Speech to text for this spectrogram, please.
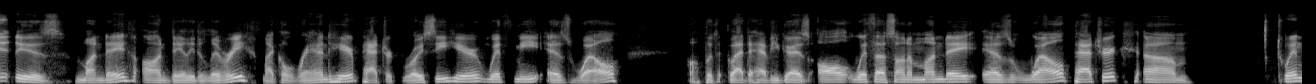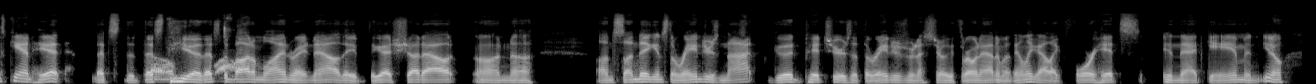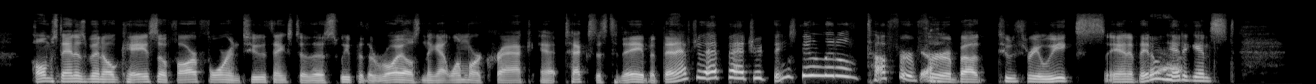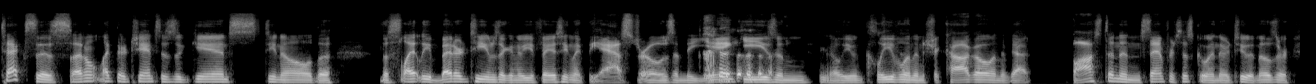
It is Monday on Daily Delivery. Michael Rand here, Patrick Reusse here with me as well. Oh, but glad to have you guys all with us on a Monday as well. Patrick, um, Twins can't hit. That's the that's oh, the uh, that's wow. the bottom line right now. They they got shut out on uh, on Sunday against the Rangers. Not good pitchers that the Rangers were necessarily throwing at them. They only got like four hits in that game, and you know homestand has been okay so far, four and two, thanks to the sweep of the Royals, and they got one more crack at Texas today. But then after that, Patrick, things get a little tougher yeah. for about two three weeks, and if they don't yeah. hit against Texas, I don't like their chances against you know the the slightly better teams they're going to be facing, like the Astros and the Yankees, and you know even Cleveland and Chicago, and they've got Boston and San Francisco in there too, and those are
